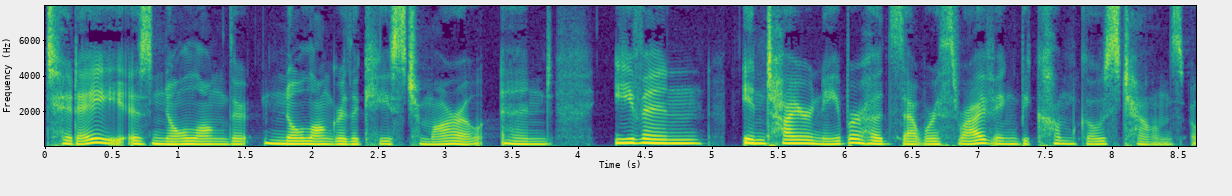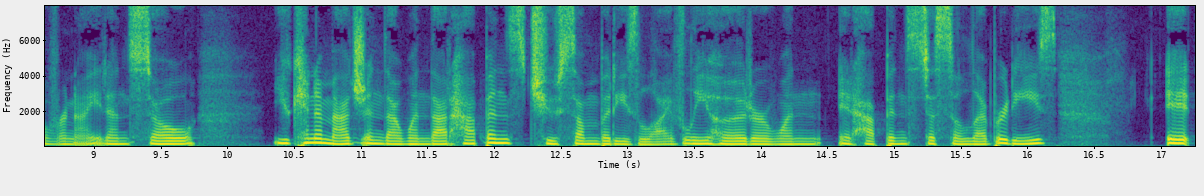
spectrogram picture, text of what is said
today is no longer no longer the case tomorrow. And even entire neighborhoods that were thriving become ghost towns overnight. And so you can imagine that when that happens to somebody's livelihood or when it happens to celebrities it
